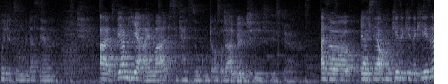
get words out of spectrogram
Frühstück zu machen wie das hier. Also, wir haben hier einmal, es sieht halt so gut aus, oder? Triple Cheese hieß der. Also, ja, ich sehe ja auch nur Käse, Käse, Käse.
